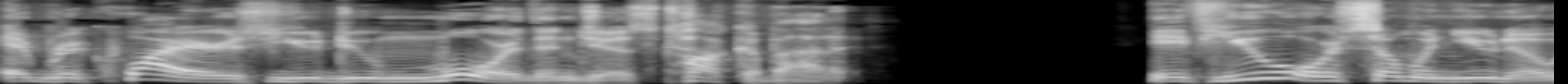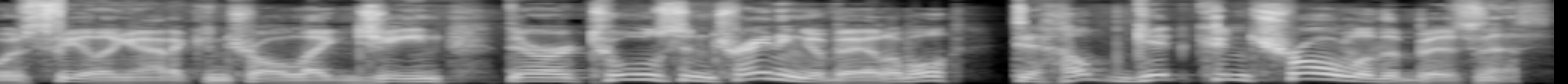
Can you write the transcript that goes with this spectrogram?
It requires you do more than just talk about it. If you or someone you know is feeling out of control like Gene, there are tools and training available to help get control of the business.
